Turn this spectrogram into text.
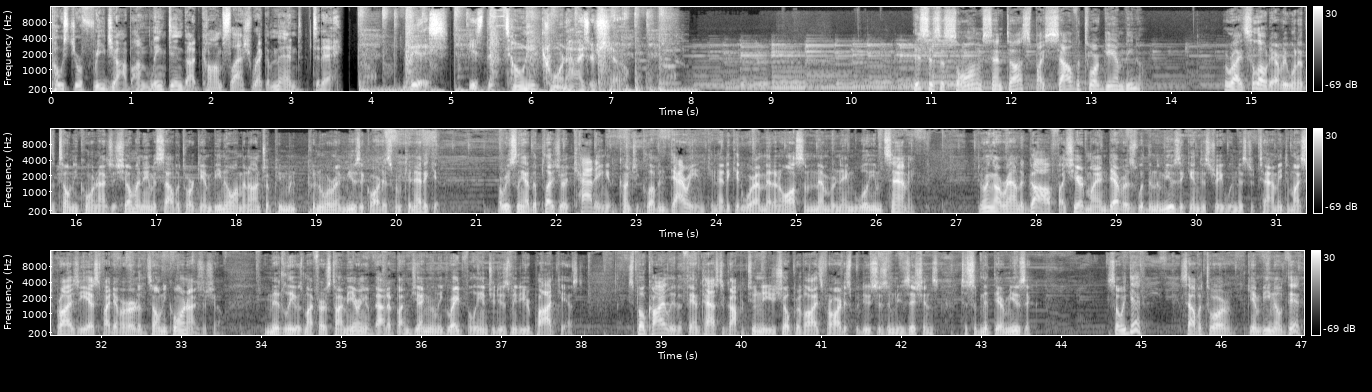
Post your free job on linkedin.com slash recommend today. This is the Tony Kornheiser Show. This is a song sent to us by Salvatore Gambino, who writes Hello to everyone at the Tony Kornheiser Show. My name is Salvatore Gambino. I'm an entrepreneur and music artist from Connecticut. I recently had the pleasure of caddying at a country club in Darien, Connecticut, where I met an awesome member named William Sammy. During our round of golf, I shared my endeavors within the music industry with Mr. Tammy. To my surprise, he asked if I'd ever heard of the Tony Kornheiser Show. Admittedly, it was my first time hearing about it, but I'm genuinely grateful he introduced me to your podcast. He spoke highly of the fantastic opportunity your show provides for artists, producers, and musicians to submit their music. So he did. Salvatore Gambino did.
